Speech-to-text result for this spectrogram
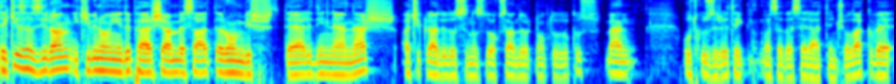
8 Haziran 2017 Perşembe saatler 11 değerli dinleyenler Açık Radyo'dasınız 94.9 ben Utku Zırı Teknik Masa'da Selahattin Çolak ve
